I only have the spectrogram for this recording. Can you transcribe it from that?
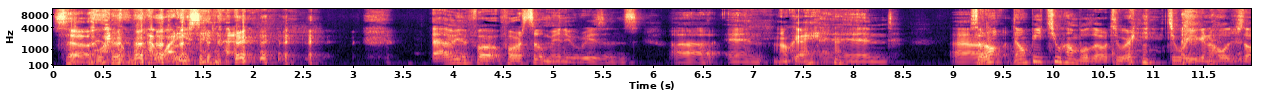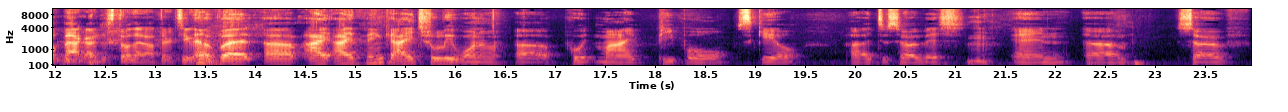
So why, why do you say that? I mean, for for so many reasons, uh, and Okay. and. Um, So don't don't be too humble though to where to where you're gonna hold yourself back. I just throw that out there too. No, but uh, I I think I truly wanna uh, put my people skill uh, to service and um, serve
